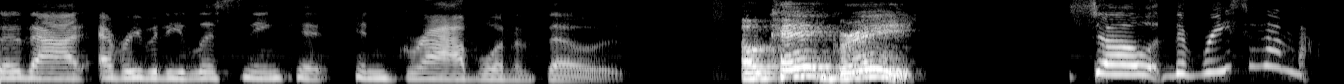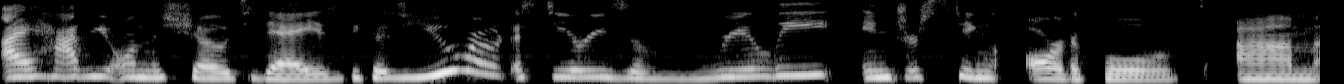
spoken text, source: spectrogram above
so that everybody listening can, can grab one of those. Okay, great. So, the reason I'm, I have you on the show today is because you wrote a series of really interesting articles um,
